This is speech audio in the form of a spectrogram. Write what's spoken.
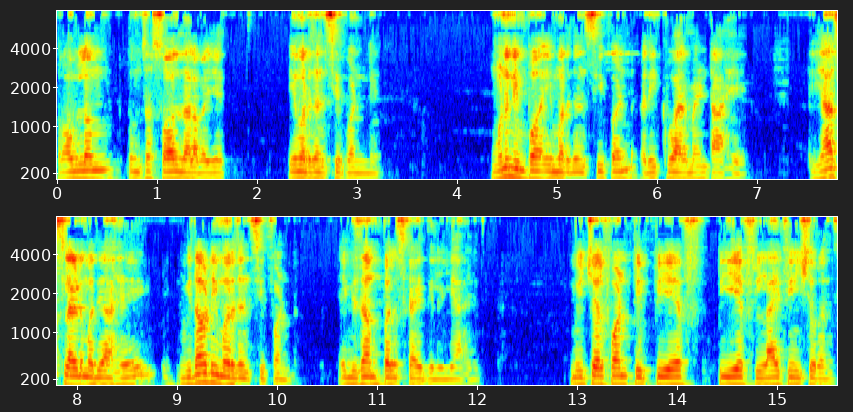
प्रॉब्लेम तुमचा सॉल्व्ह झाला पाहिजे इमर्जन्सी फंडने म्हणून इम्प इमर्जन्सी फंड रिक्वायरमेंट आहे. ह्या स्लाइडमध्ये आहे विदाउट इमर्जन्सी फंड एक्झाम्पल्स काही दिलेली आहेत. Mutual fund P P F P F life insurance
